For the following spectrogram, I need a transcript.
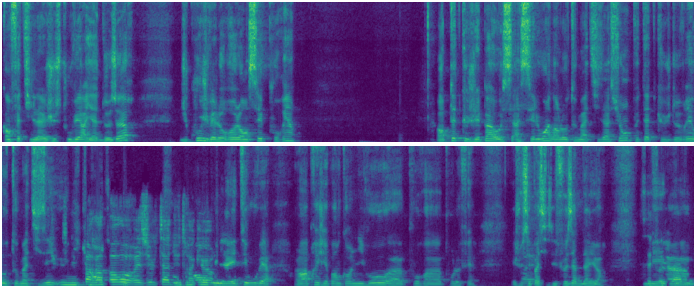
qu'en fait, il l'a juste ouvert il y a deux heures, du coup, je vais le relancer pour rien. Alors peut-être que je vais pas assez loin dans l'automatisation, peut-être que je devrais automatiser uniquement par rapport au résultat du tracker. il a été ouvert. Alors après, j'ai pas encore le niveau euh, pour, pour le faire. Et je ne sais pas si c'est faisable d'ailleurs. C'est faisable. Euh,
